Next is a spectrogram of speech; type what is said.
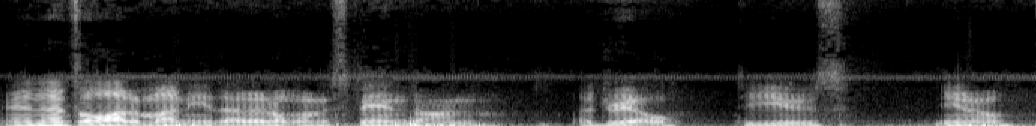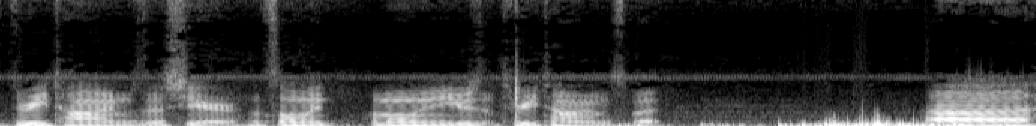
and that's a lot of money that I don't want to spend on a drill to use you know three times this year that's only I'm only gonna use it three times but uh,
